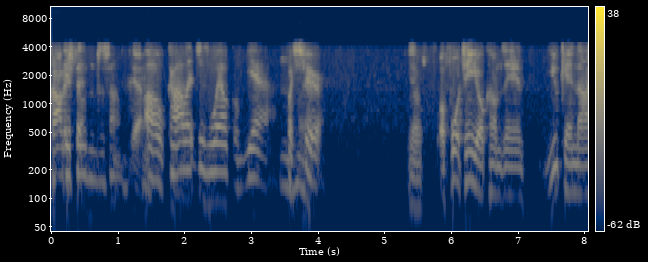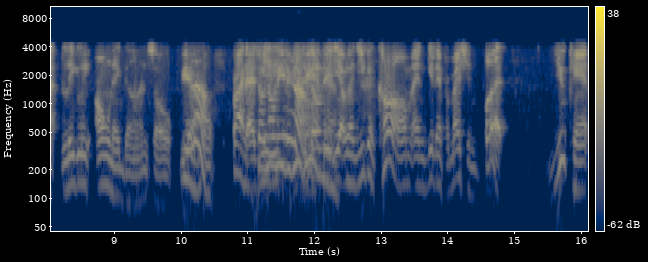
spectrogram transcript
College if the- students or something. Yeah. oh, college is welcome. Yeah, for Mhm. sure. You know, a 14 year old comes in, you cannot legally own a gun, so Yeah. No, Right. That so no need to be no, being need- yeah, well, you can come and get information, but you can't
